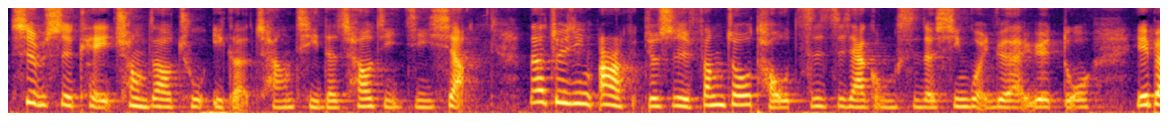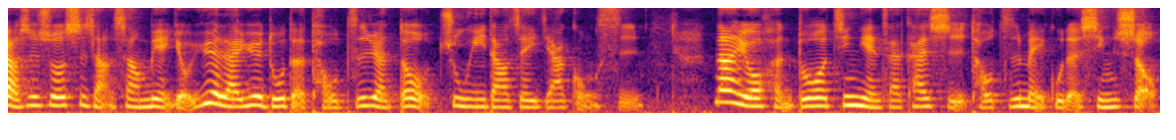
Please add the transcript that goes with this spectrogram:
是不是可以创造出一个长期的超级绩效？那最近 ARK 就是方舟投资这家公司的新闻越来越多，也表示说市场上面有越来越多的投资人都有注意到这一家公司。那有很多今年才开始投资美股的新手，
